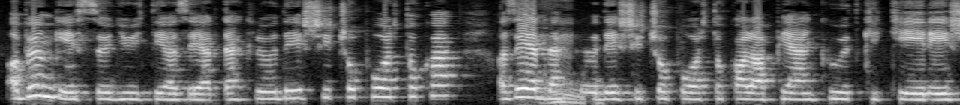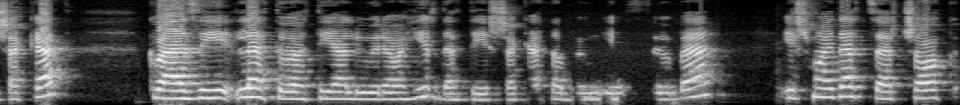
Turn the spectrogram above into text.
A böngésző gyűjti az érdeklődési csoportokat, az érdeklődési csoportok alapján küld ki kéréseket, kvázi letölti előre a hirdetéseket a böngészőbe, és majd egyszer csak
